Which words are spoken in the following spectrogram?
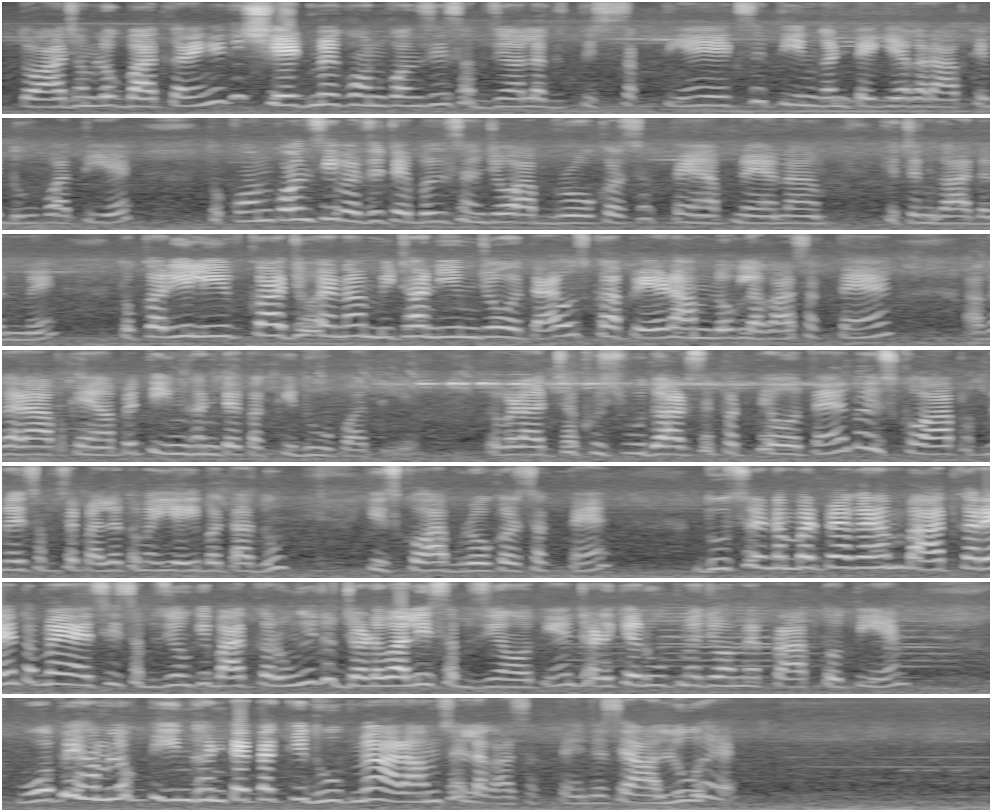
तो आज हम लोग बात करेंगे कि शेड में कौन कौन सी सब्ज़ियाँ लग सकती हैं, एक से तीन घंटे की अगर आपके धूप आती है तो कौन कौन सी वेजिटेबल्स हैं जो आप ग्रो कर सकते हैं अपने, है ना किचन गार्डन में। तो करी लीव का जो है ना, मीठा नीम जो होता है, उसका पेड़ हम लोग लगा सकते हैं, अगर आपके यहाँ पे तीन घंटे तक की धूप आती है। तो बड़ा अच्छा खुशबूदार से पत्ते होते हैं तो इसको आप अपने, सबसे पहले तो मैं यही बता दूँ कि इसको आप ग्रो कर सकते हैं। दूसरे नंबर पे अगर हम बात करें तो मैं ऐसी सब्जियों की बात करूँगी जो जड़ वाली सब्ज़ियाँ होती हैं, जड़ के रूप में जो हमें प्राप्त होती हैं, वो भी हम लोग तीन घंटे तक की धूप में आराम से लगा सकते हैं। जैसे आलू है।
